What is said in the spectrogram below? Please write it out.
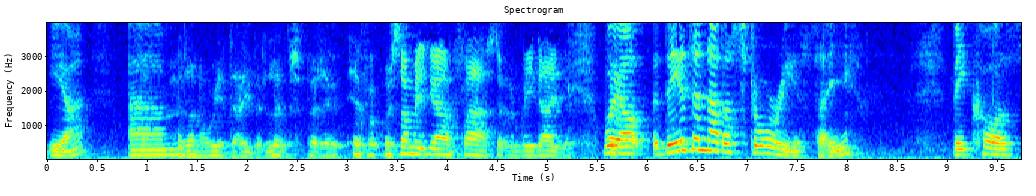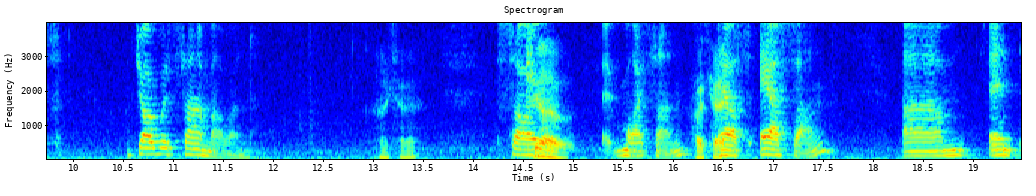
Yeah. Um, I don't know where David lives, but if, if it was somebody going fast, it would be David. Well, there's another story, you see, because Joe was Samoan. Okay. So Joe. my son, Okay. our, our son, um, and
